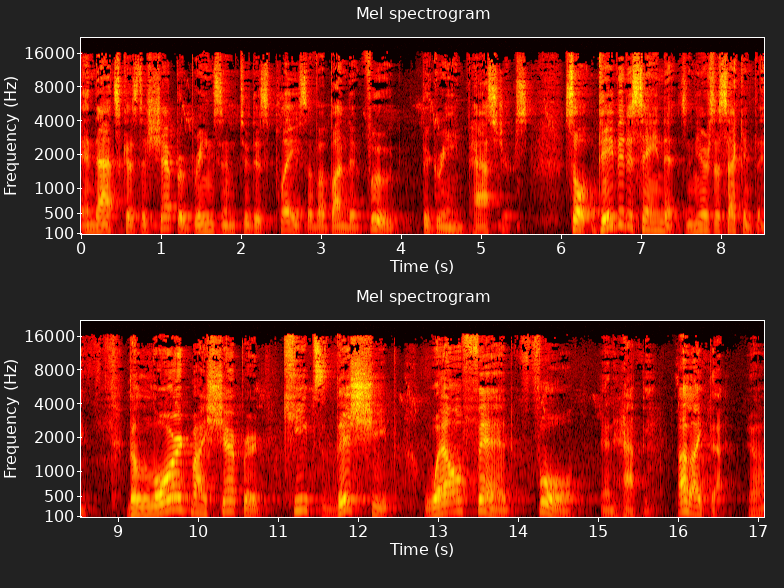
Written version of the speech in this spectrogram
and that's because the shepherd brings them to this place of abundant food, the green pastures. So David is saying this, and here's the second thing: the Lord, my shepherd, keeps this sheep well fed, full and happy. I like that. Yeah.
